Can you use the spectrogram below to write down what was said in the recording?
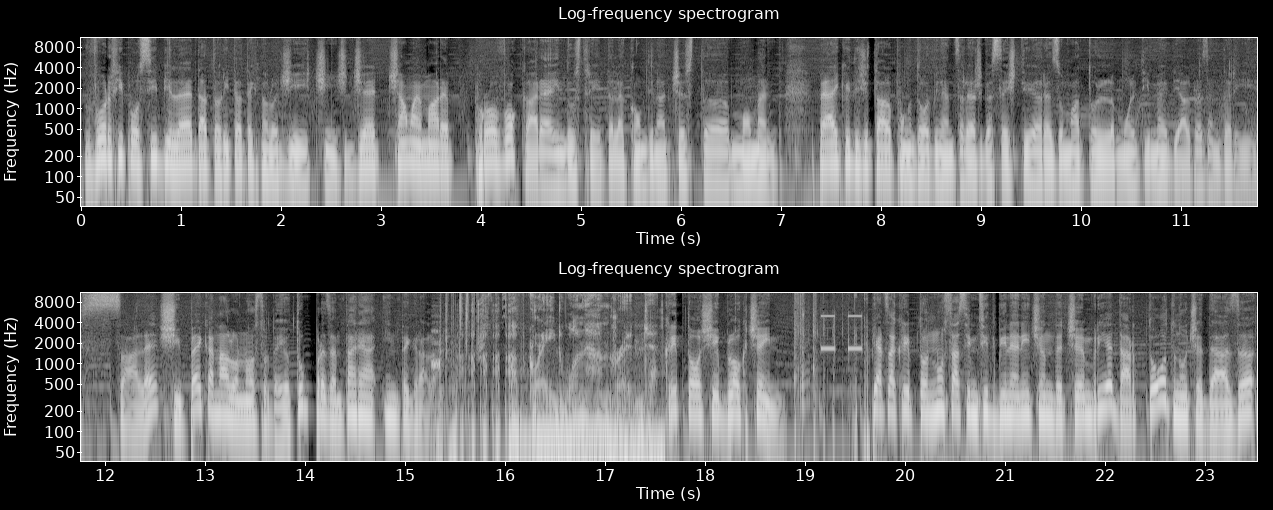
vor fi posibile datorită tehnologiei 5G, cea mai mare provocare a industriei telecom din acest uh, moment. Pe iqdigital.ro, bineînțeles, găsești rezumatul multimedia al prezentării sale și pe canalul nostru de YouTube prezentarea integrală. Upgrade 100. Crypto și blockchain. Piața cripto nu s-a simțit bine nici în decembrie, dar tot nu cedează.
